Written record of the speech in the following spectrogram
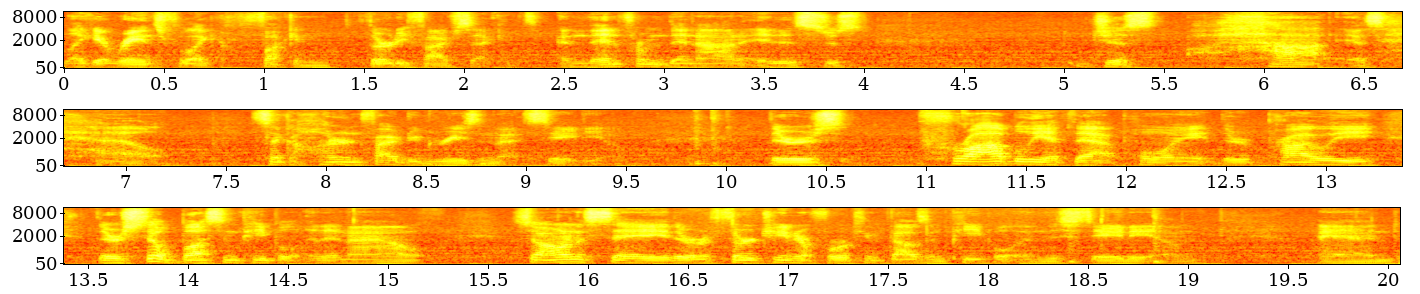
Like it rains for like fucking thirty five seconds, and then from then on it is just just hot as hell. It's like 105 degrees in that stadium. There's probably at that point they're probably they're still busing people in and out. So I want to say there were 13 or 14,000 people in the stadium, and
